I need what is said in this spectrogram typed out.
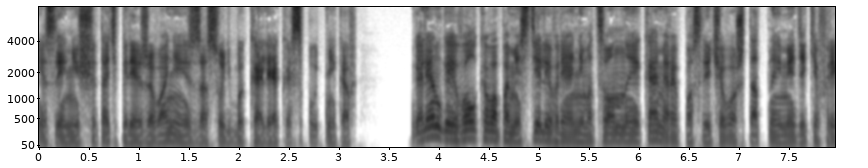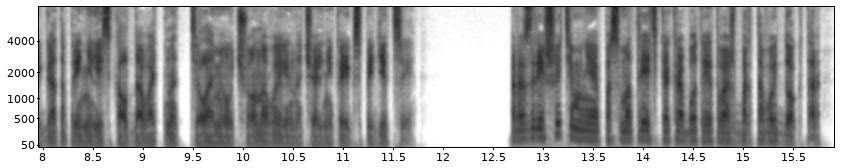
если не считать переживаний из-за судьбы коллег и спутников. Галенга и Волкова поместили в реанимационные камеры, после чего штатные медики фрегата принялись колдовать над телами ученого и начальника экспедиции. «Разрешите мне посмотреть, как работает ваш бортовой доктор?» —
